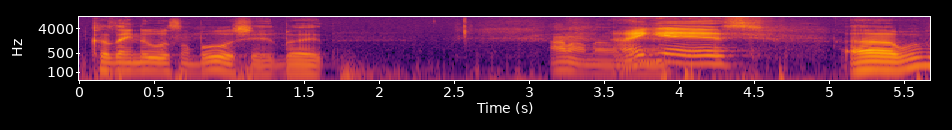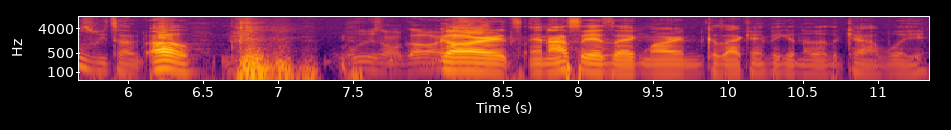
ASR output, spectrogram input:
because they knew it was some bullshit. But I don't know. I man. guess Uh, what was we talking? Oh, we was on guard. guards, and I said Zach Martin because I can't think of no other Cowboy,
